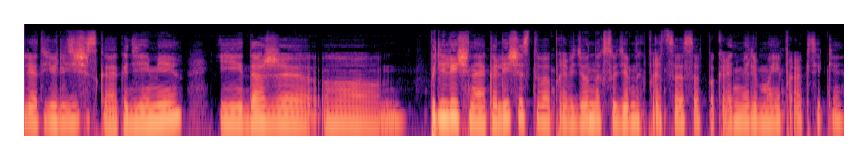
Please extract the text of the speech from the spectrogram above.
лет юридической академии, и даже а, приличное количество проведенных судебных процессов, по крайней мере, в моей практике.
